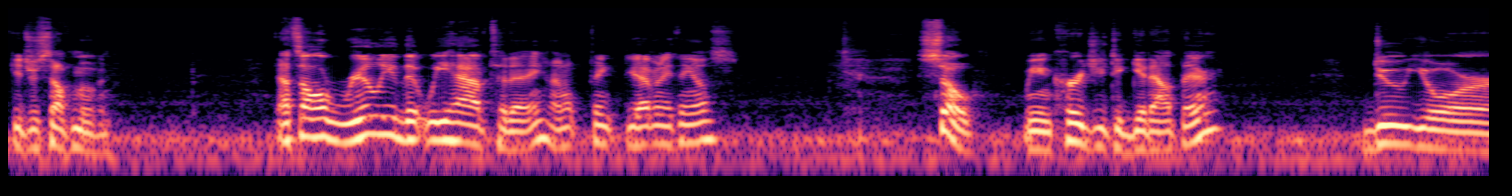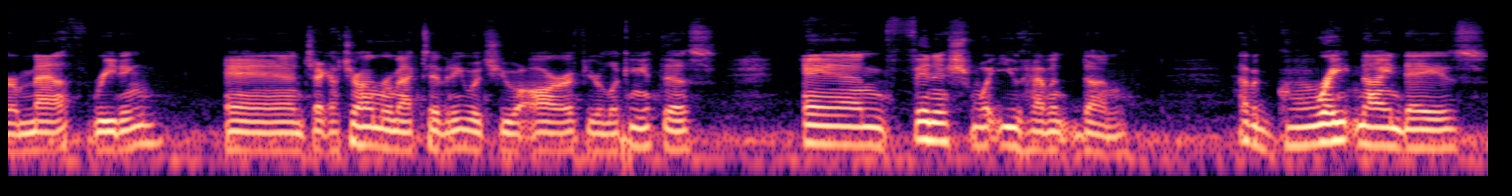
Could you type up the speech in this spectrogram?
get yourself moving. That's all really that we have today. I don't think, do you have anything else? So, we encourage you to get out there, do your math, reading, and check out your homeroom activity, which you are if you're looking at this, and finish what you haven't done. Have a great nine days.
